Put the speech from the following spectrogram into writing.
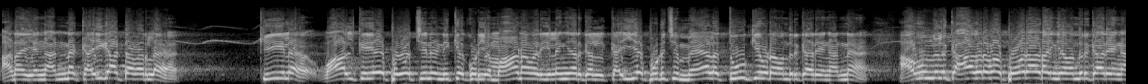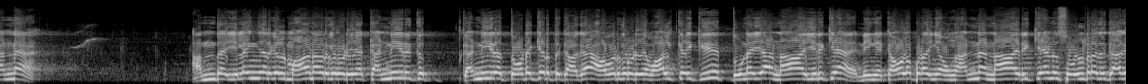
ஆனால் எங்கள் அண்ணன் கை காட்ட வரல. கீழே வாழ்க்கையே போச்சுன்னு நிற்கக்கூடிய மாணவர் இளைஞர்கள் கையை பிடிச்சி மேலே தூக்கி விட வந்திருக்காரு எங்கள் அண்ணன். அவங்களுக்கு ஆதரவாக போராட இங்கே வந்திருக்காரு எங்கள் அண்ணன். அந்த இளைஞர்கள் மாணவர்களுடைய கண்ணீருக்கு கண்ணீரை துடைக்கிறதுக்காக அவர்களுடைய வாழ்க்கைக்கு துணையா நான் இருக்கேன். நீங்க கவலைப்படாதீங்க. உங்க அண்ணன் நான் இருக்கேன்னு சொல்றதுக்காக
